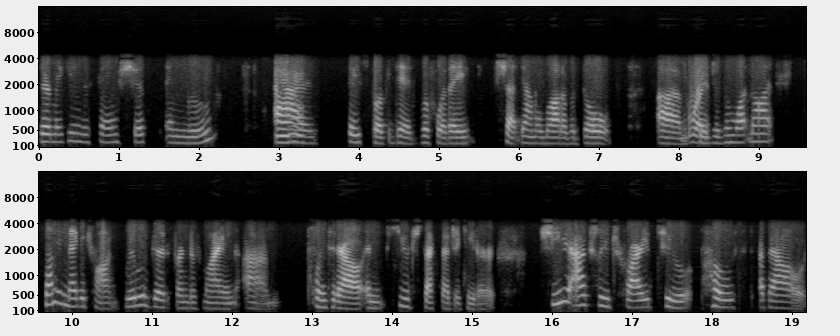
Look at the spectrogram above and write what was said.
they're making the same shifts and moves Mhm. as Facebook did before they shut down a lot of adult um Right. pages and whatnot. Sunny Megatron, really good friend of mine, um, pointed out and huge sex educator. She actually tried to post about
